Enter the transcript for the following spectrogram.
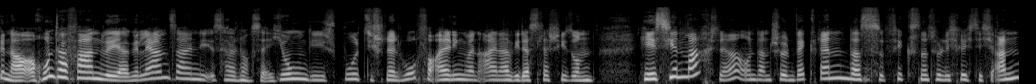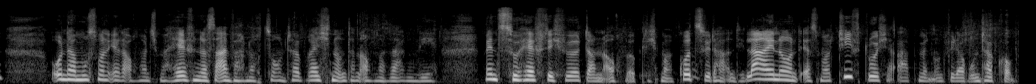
Genau, auch runterfahren will ja gelernt sein. Die ist halt noch sehr jung, die spult sich schnell hoch, vor allen Dingen, wenn einer wie der Slashy so ein Häschen macht ja, und dann schön wegrennen. Das fixt natürlich richtig an. Und da muss man ihr auch manchmal helfen, das einfach noch zu unterbrechen und dann auch mal sagen, nee, wenn es zu heftig wird, dann auch wirklich mal kurz wieder an die Leine und erstmal tief durchatmen und wieder runterkommen.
